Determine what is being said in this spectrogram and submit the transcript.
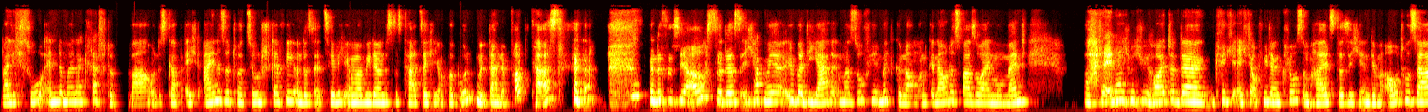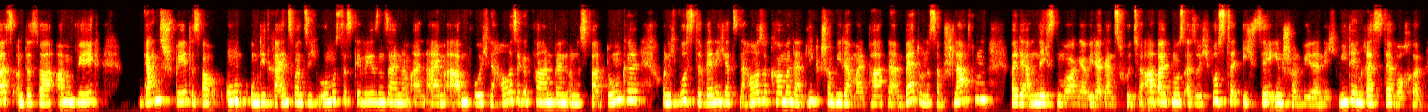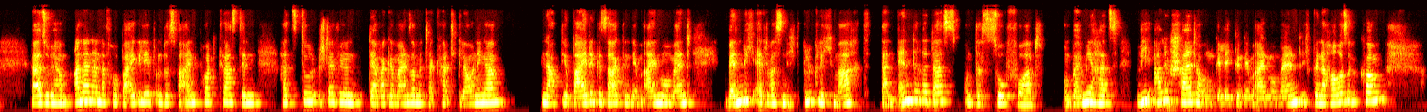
weil ich so Ende meiner Kräfte war. Und es gab echt eine Situation, Steffi, und das erzähle ich immer wieder, und das ist tatsächlich auch verbunden mit deinem Podcast. und es ist ja auch so, dass ich habe mir über die Jahre immer so viel mitgenommen. Und genau das war so ein Moment, ach, da erinnere ich mich wie heute und da kriege ich echt auch wieder ein Kloß im Hals, dass ich in dem Auto saß und das war am Weg ganz spät, es war um, um die 23 Uhr muss das gewesen sein, an einem Abend, wo ich nach Hause gefahren bin und es war dunkel und ich wusste, wenn ich jetzt nach Hause komme, dann liegt schon wieder mein Partner im Bett und ist am Schlafen, weil der am nächsten Morgen ja wieder ganz früh zur Arbeit muss. Also ich wusste, ich sehe ihn schon wieder nicht, wie den Rest der Woche. Also wir haben aneinander vorbeigelebt und das war ein Podcast, den hast du, Steffi, und der war gemeinsam mit der Kathi Glauninger. Da habt ihr beide gesagt in dem einen Moment, wenn dich etwas nicht glücklich macht, dann ändere das und das sofort. Und bei mir hat es wie alle Schalter umgelegt in dem einen Moment. Ich bin nach Hause gekommen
